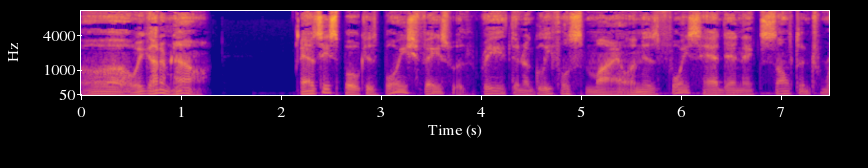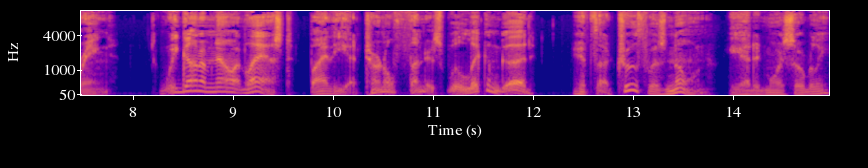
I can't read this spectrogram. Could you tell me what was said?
"Oh, we got him now." As he spoke his boyish face was wreathed in a gleeful smile, and his voice had an exultant ring. "We got him now at last. By the eternal thunders, we'll lick him good. If the truth was known," he added more soberly.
